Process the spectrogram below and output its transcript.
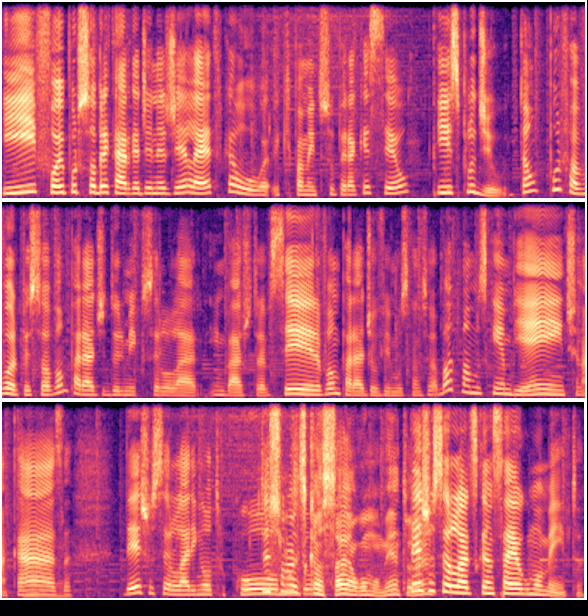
E foi por sobrecarga de energia elétrica, o equipamento superaqueceu e explodiu. Então, por favor, pessoal, vamos parar de dormir com o celular embaixo do travesseiro, vamos parar de ouvir música no celular. Bota uma musiquinha ambiente na casa, deixa o celular em outro cômodo. Deixa ela descansar em algum momento, Deixa né? o celular descansar em algum momento.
